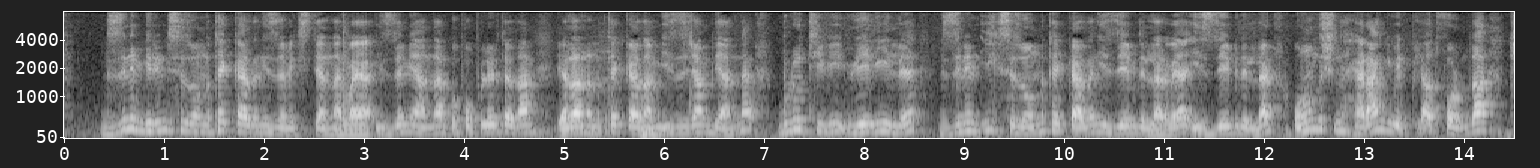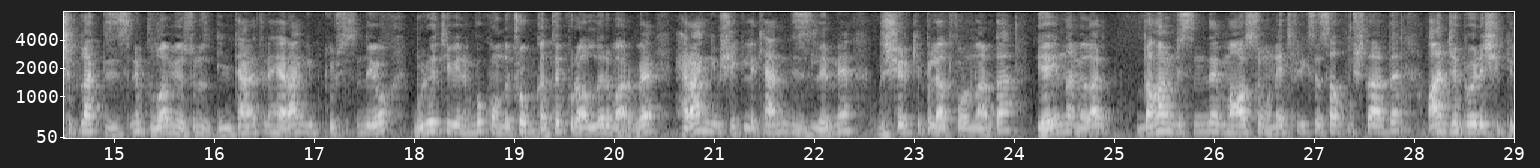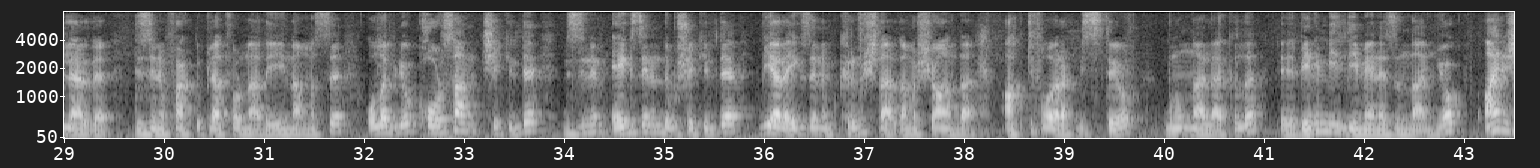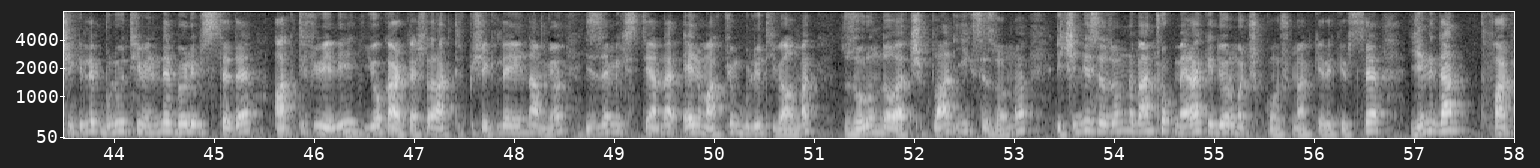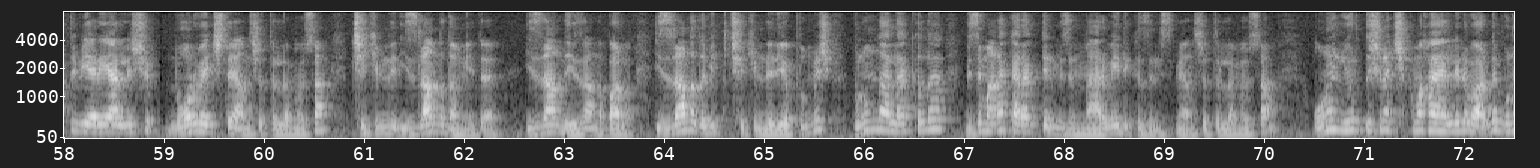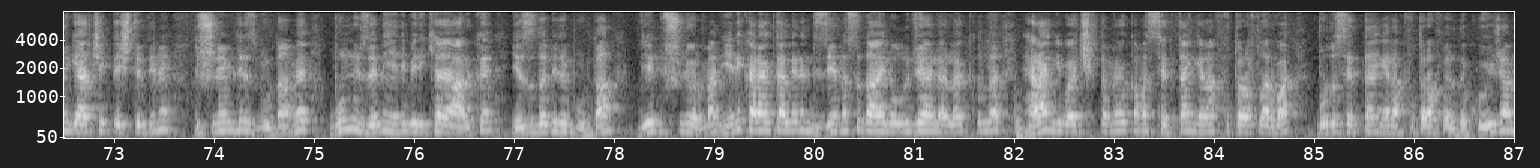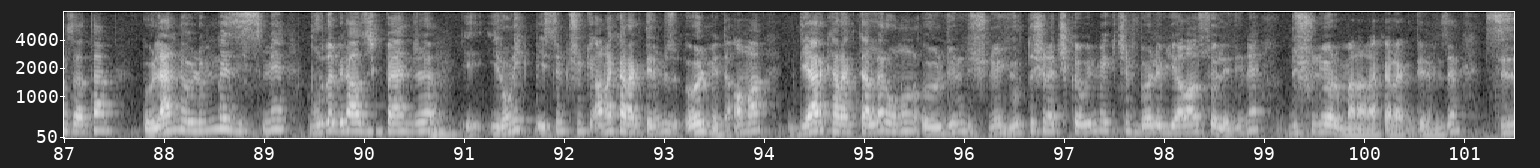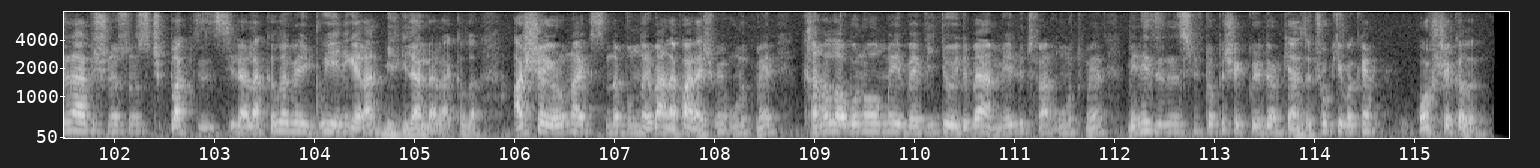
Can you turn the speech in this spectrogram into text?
Dizinin birinci sezonunu tekrardan izlemek isteyenler veya izlemeyenler bu popülariteden yararlanıp tekrardan bir izleyeceğim diyenler Blue TV üyeliğiyle dizinin ilk sezonunu tekrardan izleyebilirler veya izleyebilirler. Onun dışında herhangi bir platformda çıplak dizisini bulamıyorsunuz. İnternetin herhangi bir köşesinde yok. Blue TV'nin bu konuda çok katı kuralları var ve herhangi bir şekilde kendi dizilerini dışarıki platformlarda yayınlamıyorlar. Daha öncesinde Masum'u Netflix'e satmışlardı. Ancak böyle şekillerde dizinin farklı platformlarda yayınlanması olabiliyor. Korsan şekilde dizinin Exe'nin de bu şekilde bir ara Exe'nin kırmışlardı ama şu anda aktif olarak bir site yok. Bununla alakalı e, benim bildiğim en azından yok. Aynı şekilde Blue TV'nin de böyle bir sitede aktif üyeliği yok arkadaşlar. Aktif bir şekilde yayınlanmıyor. İzlemek isteyenler el mahkum Blue TV almak zorundalar çıplağın ilk sezonunu. İkinci sezonunu ben çok merak ediyorum açık konuşmak gerekirse. Yeniden farklı bir yere yerleşip Norveç'te yanlış hatırlamıyorsam çekimleri İzlanda'da mıydı? İzlanda, İzlanda pardon. İzlanda'da bir çekimleri yapılmış. Bununla alakalı bizim ana karakterimizin Merve'ydi kızın ismi yanlış hatırlamıyorsam. Onun yurt dışına çıkma hayalleri vardı. Bunu gerçekleştirdiğini düşünebiliriz buradan ve bunun üzerine yeni bir hikaye arkı yazılabilir buradan diye düşünüyorum. Ben yeni karakterlerin diziye nasıl dahil olacağıyla alakalı herhangi bir açıklama yok ama setten gelen fotoğraflar var. Burada setten gelen fotoğrafları da koyacağım zaten. Ölenle Ölünmez ismi burada birazcık bence e, ironik bir isim çünkü ana karakterimiz ölmedi ama diğer karakterler onun öldüğünü düşünüyor. Yurt dışına çıkabilmek için böyle bir yalan söylediğini düşünüyorum ben ana karakterimizin. Siz neler düşünüyorsunuz çıplak dizisiyle alakalı ve bu yeni gelen bilgilerle alakalı? Aşağı yorumlar kısmında bunları benimle paylaşmayı unutmayın. Kanala abone olmayı ve videoyu da beğenmeyi lütfen unutmayın. Beni izlediğiniz için çok teşekkür ediyorum. Kendinize çok iyi bakın. Hoşçakalın.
